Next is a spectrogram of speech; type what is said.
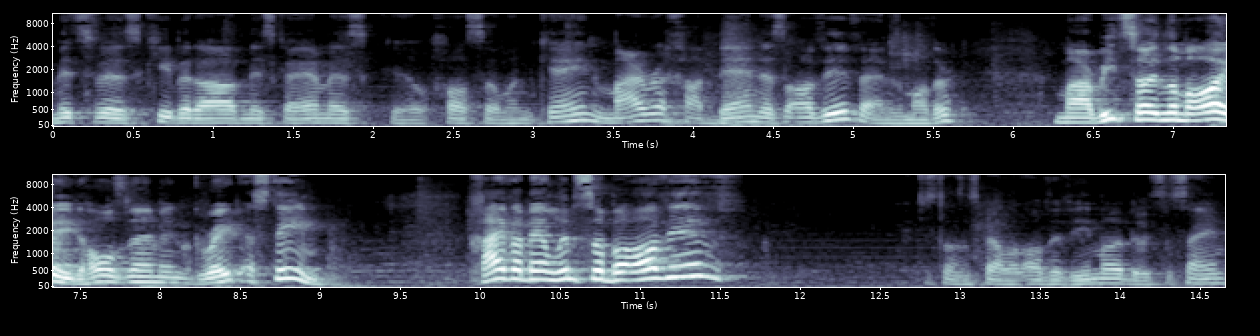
mitzvahs kibbut av miskayemes chasel and kain. Myra Chaben is Aviv and his mother. Maritzay Lamaoid holds them in great esteem. Chayva ben limsa ba'aviv. Just doesn't spell it avivima, but it's the same.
